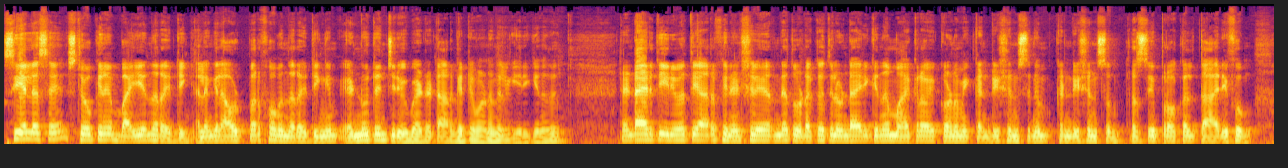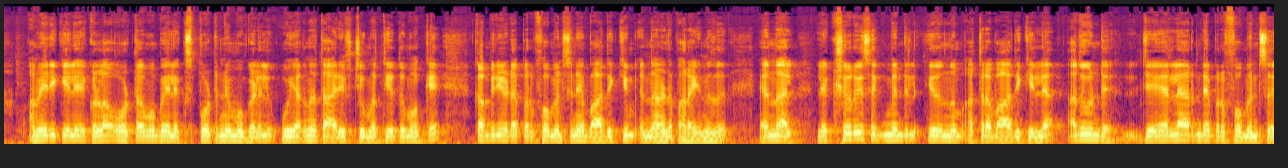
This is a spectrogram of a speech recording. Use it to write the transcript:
സി എൽ എസ് എ സ്റ്റോക്കിന് ബൈ എന്ന റേറ്റിംഗ് അല്ലെങ്കിൽ ഔട്ട് പെർഫോം എന്ന റേറ്റിംഗും എണ്ണൂറ്റഞ്ച് രൂപയുടെ ടാർഗറ്റുമാണ് നൽകിയിരിക്കുന്നത്. രണ്ടായിരത്തി ഇരുപത്തി ആറ് ഫിനാൻഷ്യൽ ഇയറിന്റെ തുടക്കത്തിലുണ്ടായിരിക്കുന്ന മൈക്രോ എക്കോണമിക് കണ്ടീഷൻസിനും കണ്ടീഷൻസും റെസിപ്രോക്കൽ താരിഫും അമേരിക്കയിലേക്കുള്ള ഓട്ടോമൊബൈൽ എക്സ്പോർട്ടിന് മുകളിൽ ഉയർന്ന താരിഫ് ചുമത്തിയതുമൊക്കെ കമ്പനിയുടെ പെർഫോമൻസിനെ ബാധിക്കും എന്നാണ് പറയുന്നത്. എന്നാൽ ലക്ഷറി സെഗ്മെന്റിൽ ഇതൊന്നും അത്ര ബാധിക്കില്ല. അതുകൊണ്ട് ജെ എൽ ആറിന്റെ പെർഫോമൻസ്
